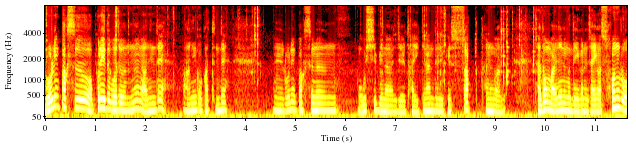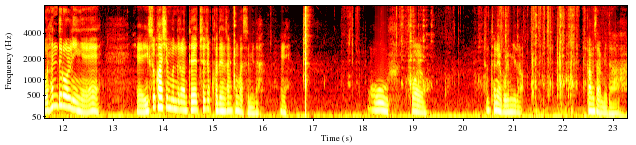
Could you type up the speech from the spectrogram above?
롤링 박스 업그레이드 버전은 아닌데 아닌 것 같은데 예, 롤링 박스는 50이나 이제 다 있긴 한데 이렇게 싹 하는 거 아니 자동 말리는 건데 이거는 자기가 손으로 핸드롤링에 예, 익숙하신 분들한테 최적화된 상품 같습니다. 예. 오우 좋아요. 튼튼해 보입니다. 감사합니다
